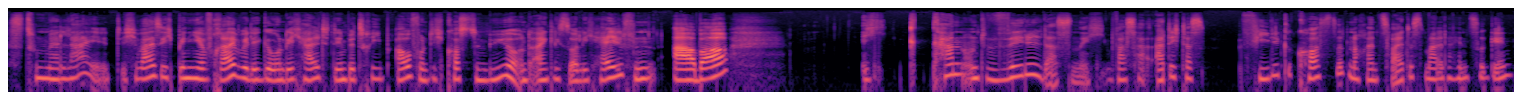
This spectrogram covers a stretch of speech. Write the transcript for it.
es tut mir leid, ich weiß, ich bin hier Freiwillige und ich halte den Betrieb auf und ich koste Mühe und eigentlich soll ich helfen, aber ich kann und will das nicht. Was hat dich das viel gekostet, noch ein zweites Mal dahin zu gehen?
